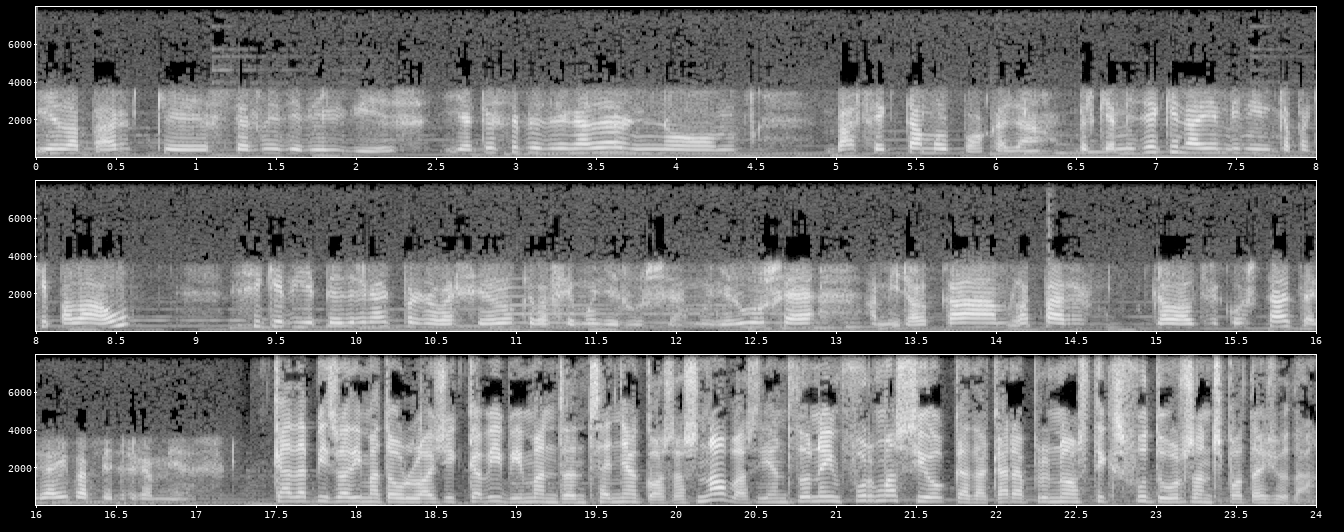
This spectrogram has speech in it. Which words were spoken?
i a la part que és terme de Bellvís. I aquesta pedregada no va afectar molt poc allà, perquè a mesura que anàvem venint cap aquí a Palau, sí que havia pedregat, però no va ser el que va fer Mollerussa. Mollerussa, a mirar el camp, la part de l'altre costat, allà hi va pedregar més. Cada episodi meteorològic que vivim ens ensenya coses noves i ens dona informació que de cara a pronòstics futurs ens pot ajudar.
